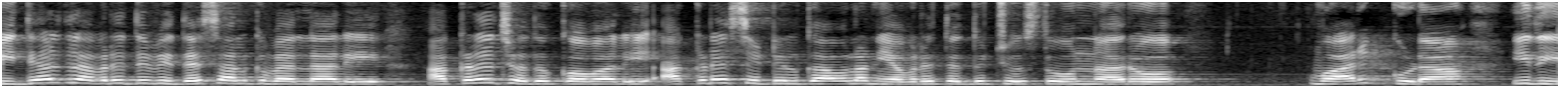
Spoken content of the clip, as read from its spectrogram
విద్యార్థులు ఎవరైతే విదేశాలకు వెళ్ళాలి అక్కడే చదువుకోవాలి అక్కడే సెటిల్ కావాలని ఎవరైతే ఎదురు చూస్తూ ఉన్నారో వారికి కూడా ఇది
